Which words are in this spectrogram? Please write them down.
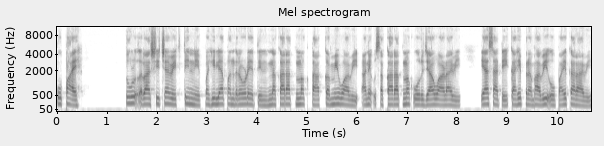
उपाय तूळ राशीच्या व्यक्तींनी पहिल्या पंधरवड्यातील नकारात्मकता कमी व्हावी आणि सकारात्मक ऊर्जा वाढावी यासाठी काही प्रभावी उपाय करावे.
